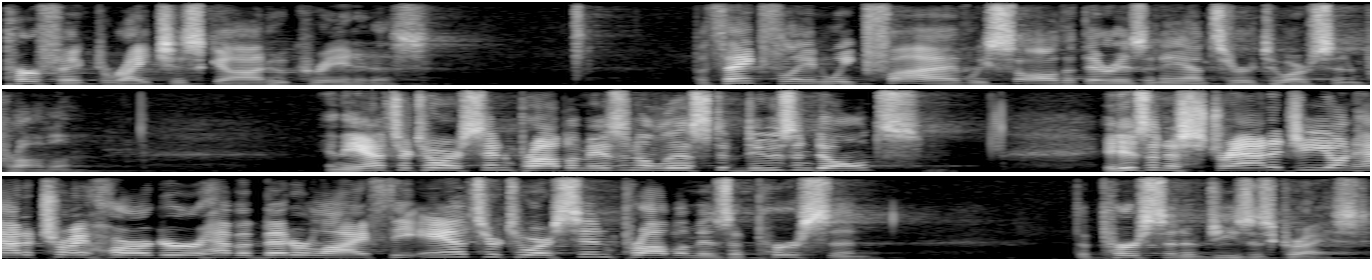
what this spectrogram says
perfect, righteous God who created us. But thankfully, in week five, we saw that there is an answer to our sin problem. And the answer to our sin problem isn't a list of do's and don'ts. It isn't a strategy on how to try harder or have a better life. The answer to our sin problem is a person, the person of Jesus Christ.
